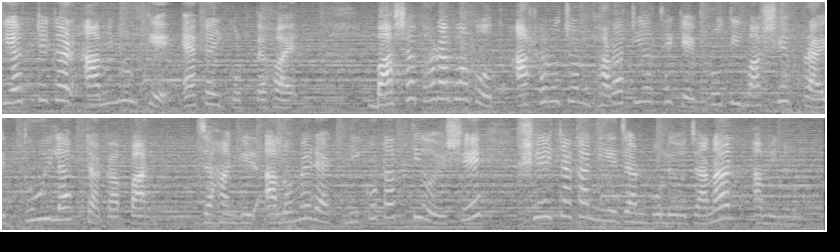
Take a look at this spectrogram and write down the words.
কেয়ারটেকার আমিনুলকে একাই করতে হয়। বাসা ভাড়া বাবদ আঠারো জন ভাড়াটিয়া থেকে প্রতি মাসে প্রায় দুই লাখ টাকা পান। জাহাঙ্গীর আলমের এক নিকটাত্মীয় এসে সেই টাকা নিয়ে যান বলেও জানান আমিনুল।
